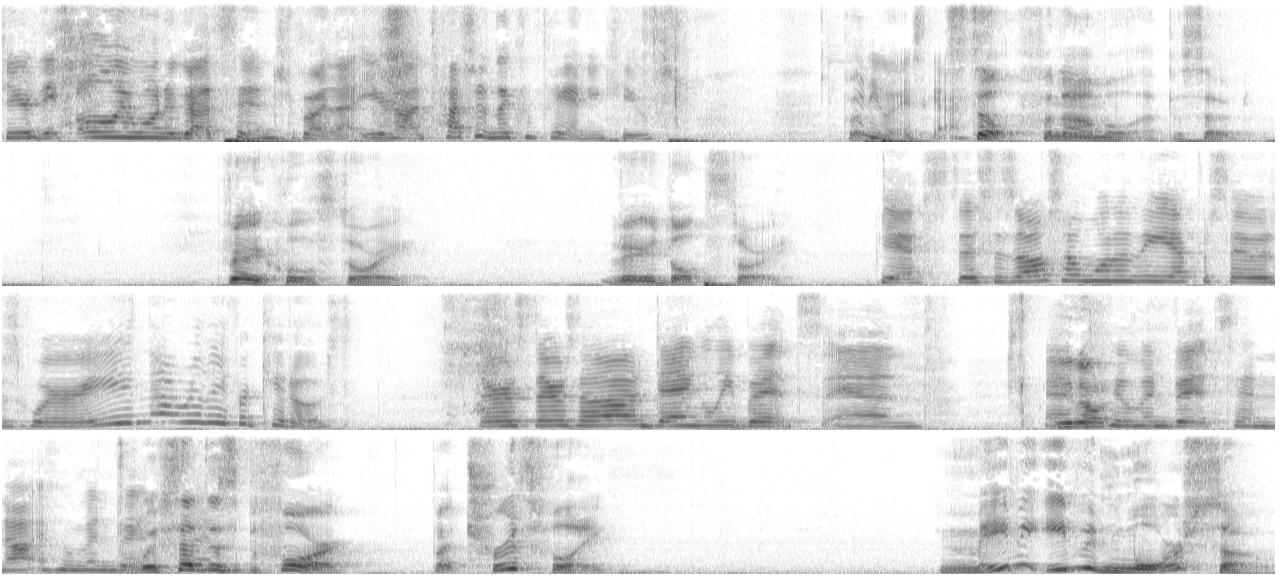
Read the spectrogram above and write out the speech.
You're the only one who got singed by that. You're not touching the companion cube. But Anyways, guys. Still, phenomenal episode. Very cool story. Very adult story. Yes, this is also one of the episodes where it's not really for kiddos. There's there's a lot of dangly bits and and You know- human bits and not human bits. We've said and- this before, but truthfully, maybe even more so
